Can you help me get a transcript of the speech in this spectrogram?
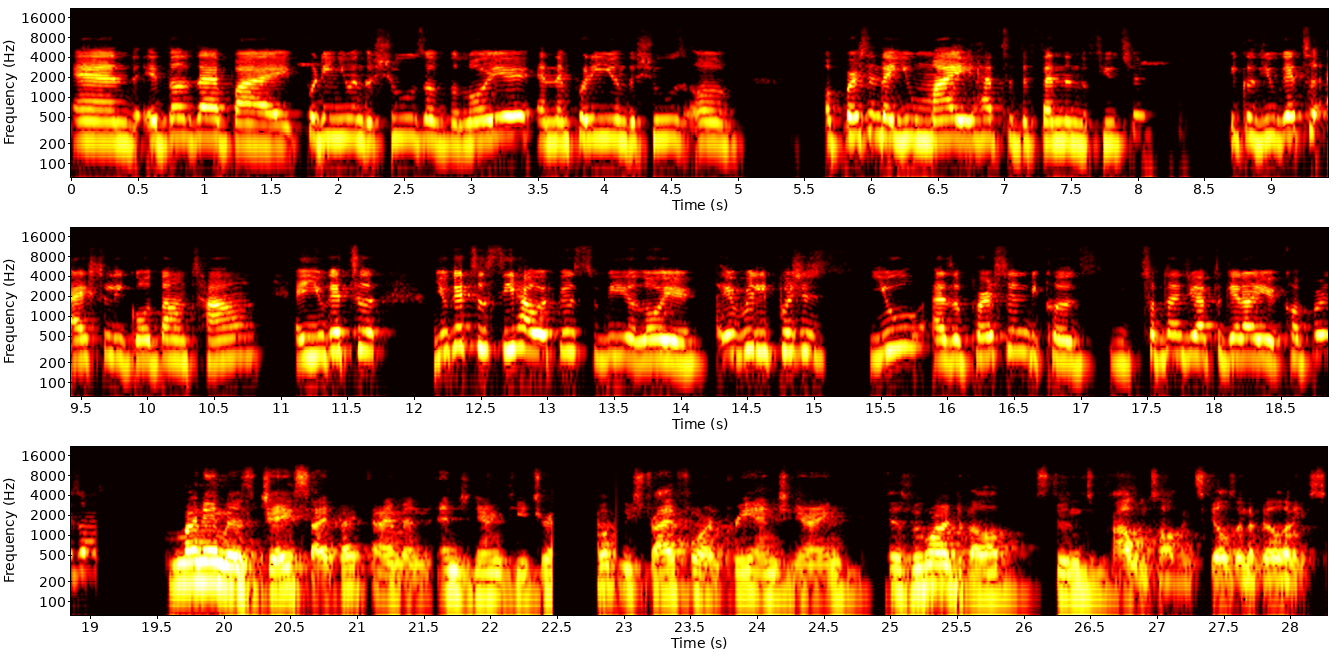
and it does that by putting you in the shoes of the lawyer and then putting you in the shoes of a person that you might have to defend in the future. Because you get to actually go downtown and you get to you get to see how it feels to be a lawyer. It really pushes you as a person because sometimes you have to get out of your comfort zone. My name is jay sipek i'm an engineering teacher what we strive for in pre-engineering is we want to develop students problem solving skills and abilities.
